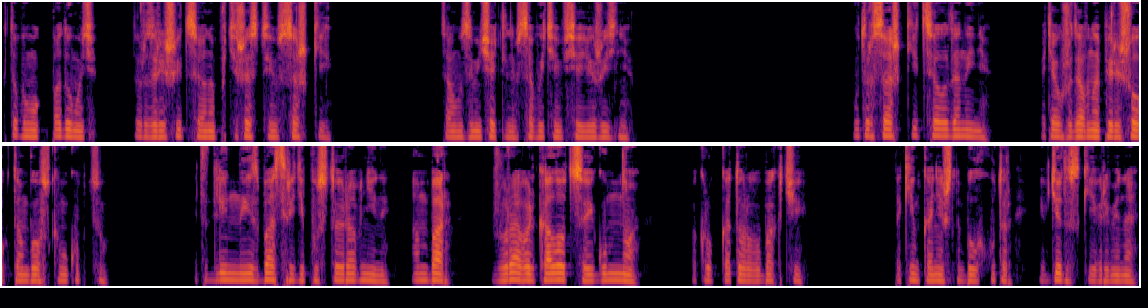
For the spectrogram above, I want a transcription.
Кто бы мог подумать, что разрешится оно путешествием в Сашки самым замечательным событием всей ее жизни. Утро Сашки цело до ныне, хотя уже давно перешел к тамбовскому купцу. Это длинная изба среди пустой равнины, амбар, журавль колодца и гумно, вокруг которого бахчи. Таким, конечно, был хутор и в дедовские времена.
